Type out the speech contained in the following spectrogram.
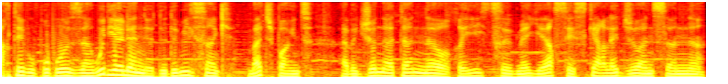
Arte vous propose un Woody Allen de 2005, Matchpoint, avec Jonathan Rhys Meyers et Scarlett Johansson.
